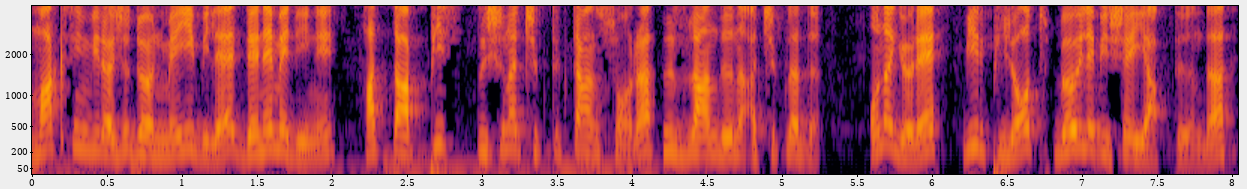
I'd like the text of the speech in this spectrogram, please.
Max'in virajı dönmeyi bile denemediğini, hatta pist dışına çıktıktan sonra hızlandığını açıkladı. Ona göre bir pilot böyle bir şey yaptığında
